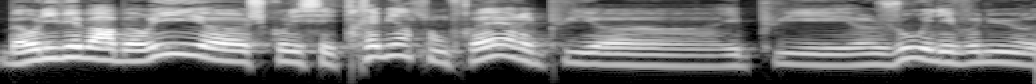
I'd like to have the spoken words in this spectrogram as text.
Bah, Olivier Barbery, euh, je connaissais très bien son frère, et puis, euh, et puis un jour, il est venu, euh,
